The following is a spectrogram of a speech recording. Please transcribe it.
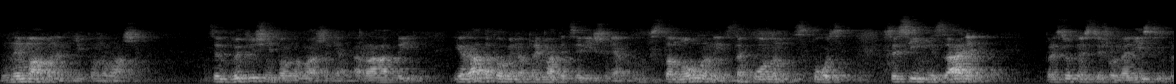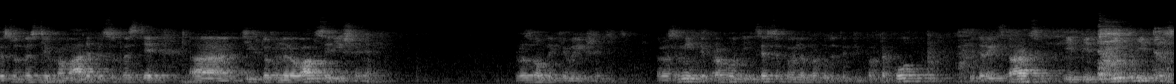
Нема мене таких повноважень. Це виключні повноваження ради. І рада повинна приймати ці рішення в встановлений законом спосіб в сесійній залі, в присутності журналістів, в присутності громади, в присутності е, тих, хто генерував ці рішення, розробників рішень. Розумієте, і це все повинно проходити під протокол, під реєстрацію і під підпис,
